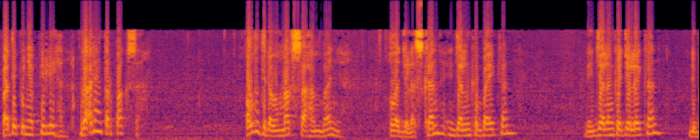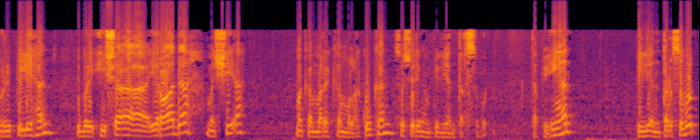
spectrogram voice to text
Berarti punya pilihan. Tidak ada yang terpaksa. Allah tidak memaksa hambanya. Allah jelaskan ini jalan kebaikan ini jalan kejelekan diberi pilihan diberi isya iradah masyiah maka mereka melakukan sesuai dengan pilihan tersebut. Tapi ingat pilihan tersebut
